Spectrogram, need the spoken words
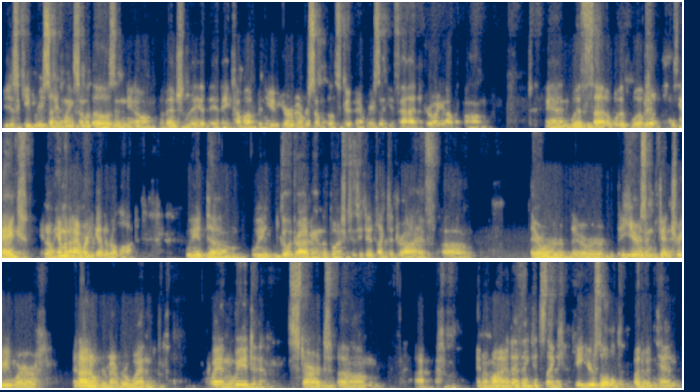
you just keep recycling some of those and, you know, eventually they, they come up and you, you remember some of those good memories that you've had growing up. Um, and with, uh, with, with Hank, you know, him and I were together a lot. We'd, um, we'd go driving in the bush because he did like to drive. Um, there were, there were the years in Fintry where, and I don't remember when, when we'd start, um, I- in my mind, I think it's like eight years old, might have been ten.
